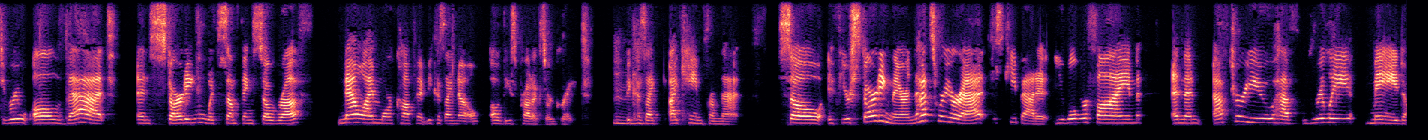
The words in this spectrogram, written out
through all that and starting with something so rough, now I'm more confident because I know, oh, these products are great mm-hmm. because I, I came from that. So if you're starting there and that's where you're at, just keep at it. You will refine. And then after you have really made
